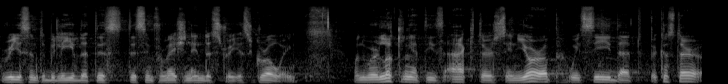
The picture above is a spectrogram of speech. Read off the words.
reason to believe that this, this information industry is growing. When we're looking at these actors in Europe, we see that because they're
